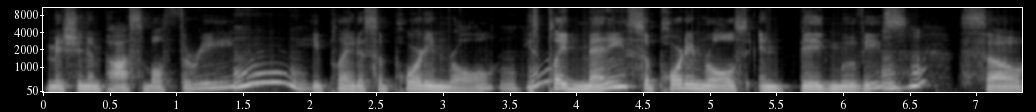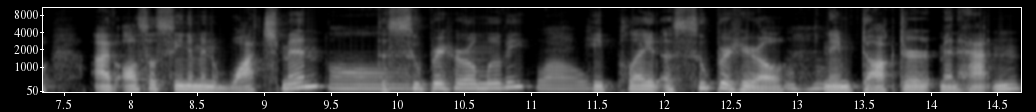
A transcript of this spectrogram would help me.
Mission Impossible 3. Mm. He played a supporting role. He's mm-hmm. played many supporting roles in big movies. Mm-hmm. So I've also seen him in Watchmen, the oh. superhero movie. Wow. He played a superhero named Dr. Manhattan.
